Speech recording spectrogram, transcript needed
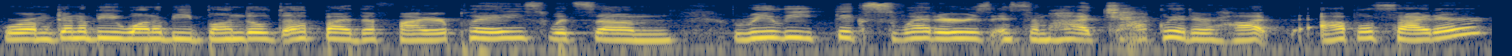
where I'm gonna be want to be bundled up by the fireplace with some really thick sweaters and some hot chocolate or hot apple cider.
